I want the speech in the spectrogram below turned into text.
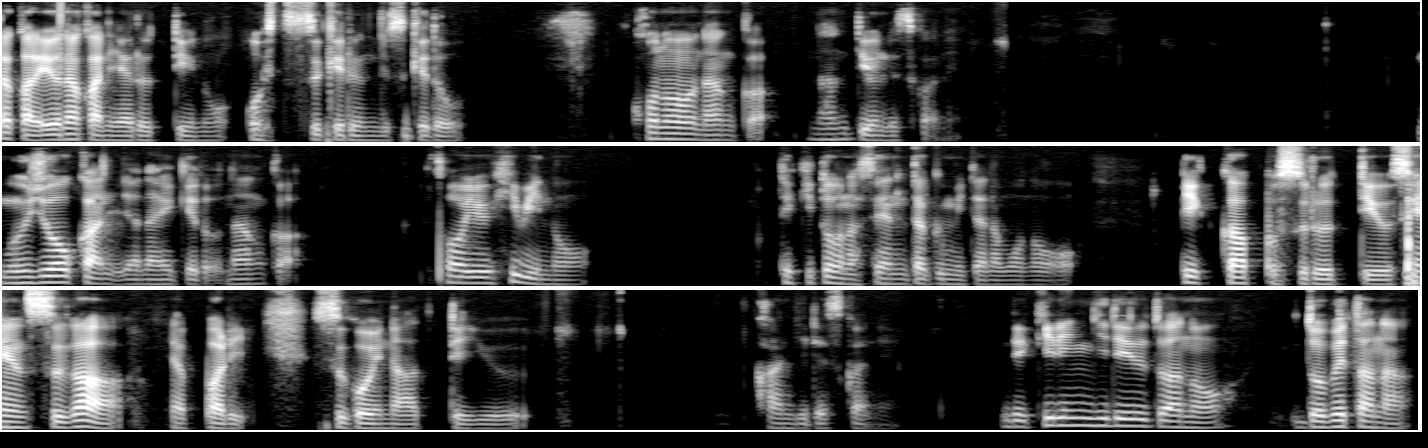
だから夜中にやるっていうのを押し続けるんですけど、このなんか、なんて言うんですかね。無情感じゃないけど、なんか、そういう日々の適当な選択みたいなものをピックアップするっていうセンスが、やっぱりすごいなっていう感じですかね。で、キリンジで言うと、あの、ドベタな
